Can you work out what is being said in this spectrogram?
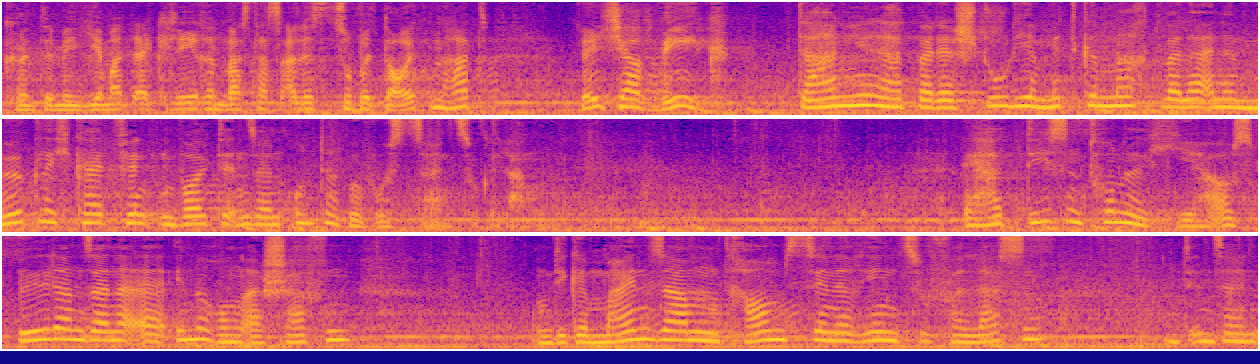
Könnte mir jemand erklären, was das alles zu bedeuten hat? Welcher Weg? Daniel hat bei der Studie mitgemacht, weil er eine Möglichkeit finden wollte, in sein Unterbewusstsein zu gelangen. Er hat diesen Tunnel hier aus Bildern seiner Erinnerung erschaffen, um die gemeinsamen Traumszenerien zu verlassen und in sein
